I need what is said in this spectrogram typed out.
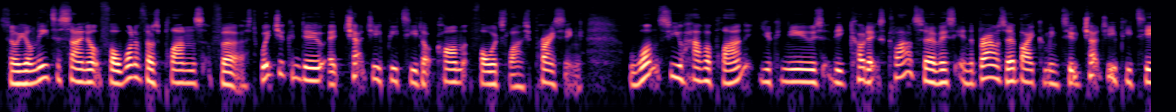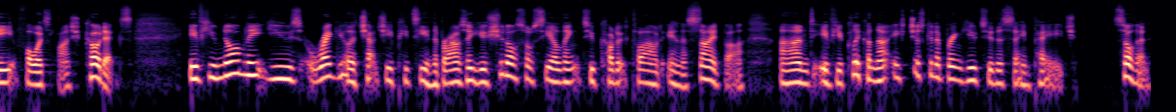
so you'll need to sign up for one of those plans first, which you can do at chatgpt.com forward slash pricing. Once you have a plan, you can use the Codex Cloud service in the browser by coming to chatgpt forward slash codex. If you normally use regular ChatGPT in the browser, you should also see a link to Codex Cloud in a sidebar. And if you click on that, it's just going to bring you to the same page. So then,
